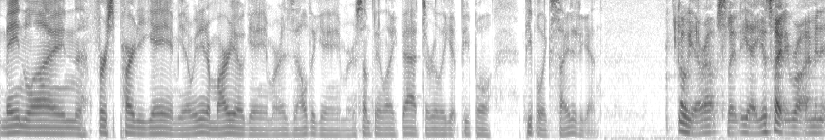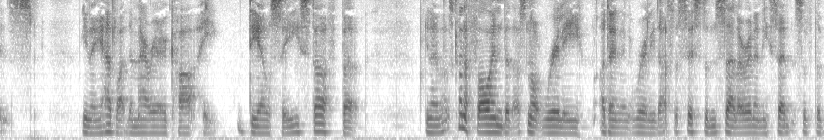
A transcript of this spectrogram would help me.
mainline first party game. You know, we need a Mario game or a Zelda game or something like that to really get people people excited again. Oh yeah, absolutely. Yeah, you're totally right. I mean, it's you know you had like the Mario Kart 8 DLC stuff, but you know that's kind of fine. But that's not really. I don't think really that's a system seller in any sense of the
